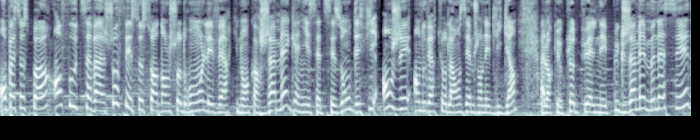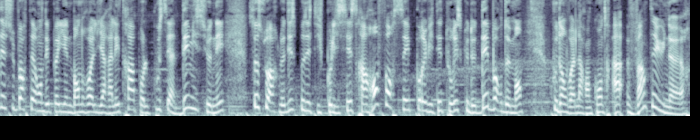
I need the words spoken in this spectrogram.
On passe au sport. En foot, ça va chauffer ce soir dans le chaudron. Les Verts qui n'ont encore jamais gagné cette saison défient Angers en ouverture de la 11e journée de Ligue 1. Alors que Claude Puel n'est plus que jamais menacé, des supporters ont déployé une banderole hier à l'Etra pour le pousser à démissionner. Ce soir, le dispositif policier sera renforcé pour éviter tout risque de débordement. Coup d'envoi de la rencontre à 21h.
